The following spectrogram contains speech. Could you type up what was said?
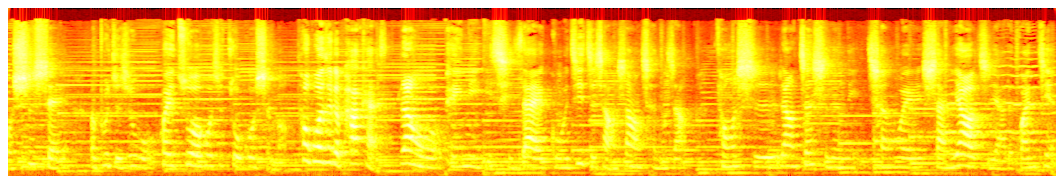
我是谁，而不只是我会做或是做过什么。透过这个 podcast，让我陪你一起在国际职场上成长，同时让真实的你成为闪。要职涯的关键，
